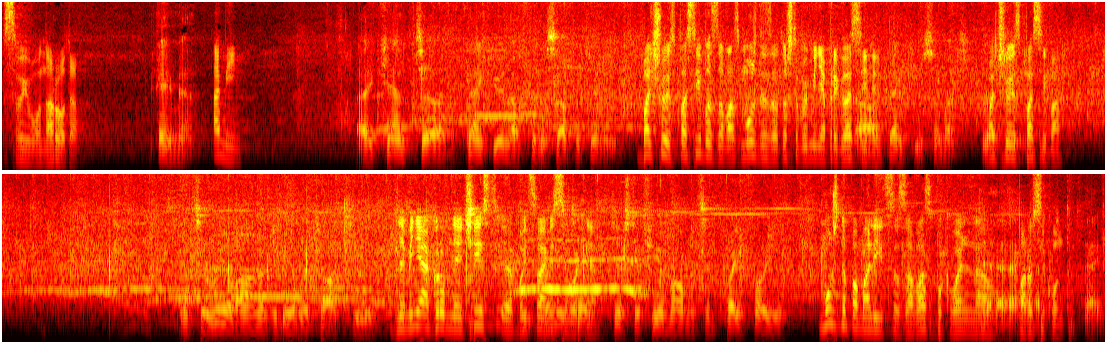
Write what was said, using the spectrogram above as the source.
своего народа. Amen. Аминь. I can't uh, thank you enough for this opportunity. Большое спасибо за возможность, за то, что вы меня пригласили. thank you so much. Большое спасибо. It's a real honor to be able to talk to you. Для меня огромная честь э, быть с вами сегодня. take just a few moments and pray for you. Можно помолиться за вас буквально пару секунд. Thanks.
